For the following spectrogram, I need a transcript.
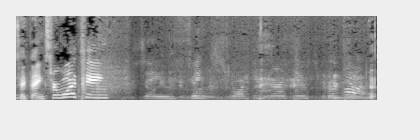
Say thanks for watching. Say thanks for watching Matthew. Bye-bye.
